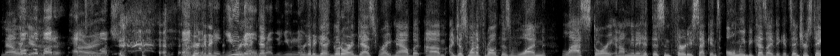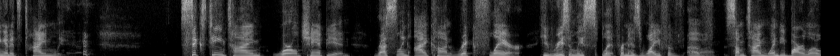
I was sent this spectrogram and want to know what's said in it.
now we're Cocoa getting butter had too right. much. We're gonna you we're know, gonna get, brother. You know. We're gonna get go to our guest right now, but um, I just want to throw out this one last story, and I'm gonna hit this in 30 seconds only because I think it's interesting and it's timely. 16 time world champion, wrestling icon Ric Flair. He recently split from his wife of, of wow. some time, Wendy Barlow.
